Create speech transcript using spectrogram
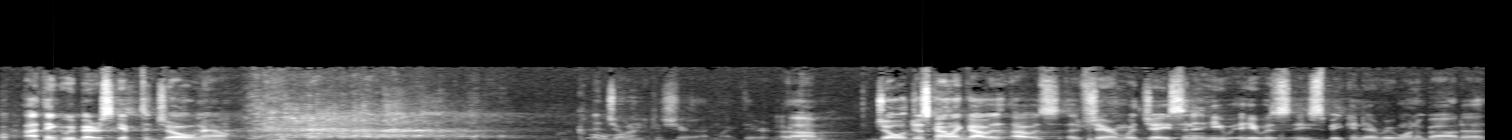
Well, I think we better skip to Joel now. and Joel, you can share that mic there. Um, Joel, just kind of like I was, I was uh, sharing with Jason, and he, he was he's speaking to everyone about uh,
